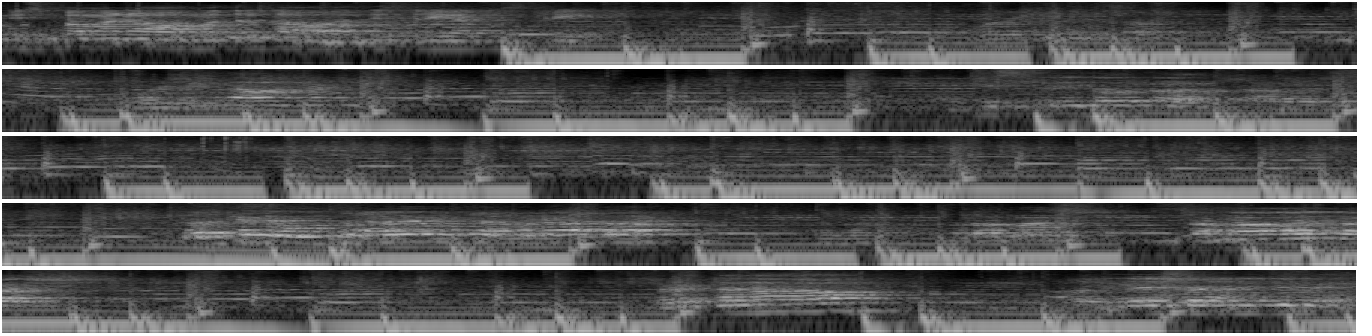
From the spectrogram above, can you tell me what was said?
nispaman ako, matras ako, at least 3, at least 3. Worship na ako, sir. History daw to, showers. Dahil kayo, usap kayo, usap kayo. Tara, Bash. Sama ako kay Bash. Shirt na lang ako. Hindi kayo shirt ni Jim eh.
